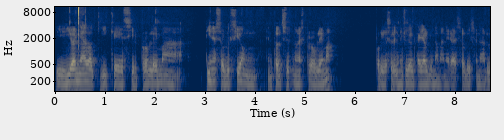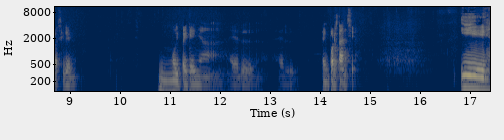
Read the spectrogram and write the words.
Y yo añado aquí que si el problema tiene solución, entonces no es problema porque eso significa que hay alguna manera de solucionarlo, así que muy pequeña la importancia. Y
